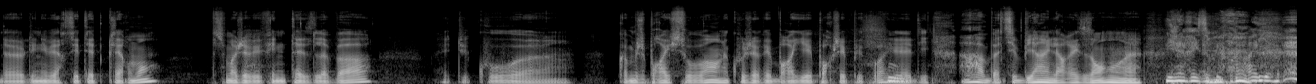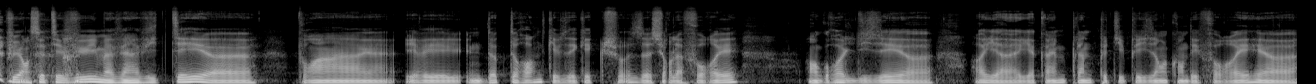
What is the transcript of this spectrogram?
de l'université de Clermont. Parce que moi, j'avais fait une thèse là-bas. Et du coup, euh, comme je braille souvent, un coup j'avais braillé pour je sais plus quoi, il Mm. a dit Ah, bah c'est bien, il a raison. euh. Il a raison, il braille. Puis on s'était vu, il m'avait invité euh, pour un. Il y avait une doctorante qui faisait quelque chose sur la forêt. En gros, elle disait euh, Ah, il y, a, il y a quand même plein de petits paysans qui ont des forêts. euh,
